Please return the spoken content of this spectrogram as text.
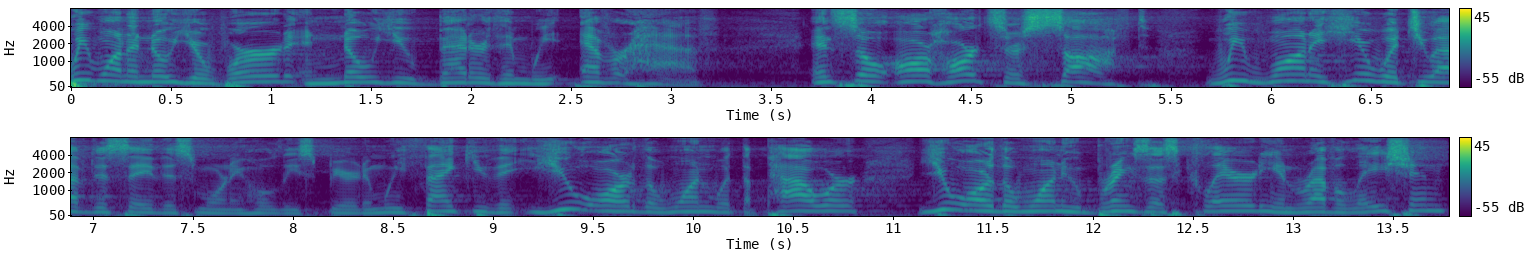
we want to know your word and know you better than we ever have. And so our hearts are soft. We want to hear what you have to say this morning, Holy Spirit. And we thank you that you are the one with the power. You are the one who brings us clarity and revelation.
